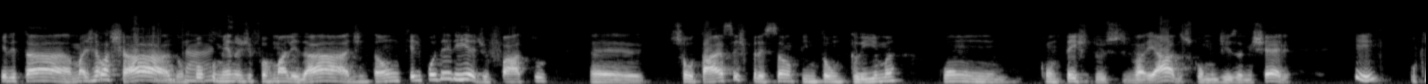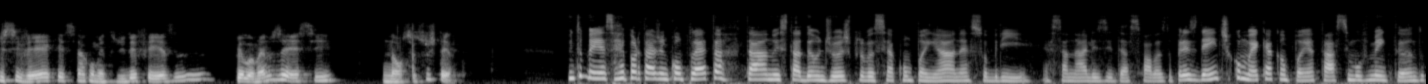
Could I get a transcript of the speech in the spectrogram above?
Ele está mais relaxado, um pouco menos de formalidade. Então, que ele poderia, de fato, é, soltar essa expressão. Pintou um clima com contextos variados, como diz a Michelle. E o que se vê é que esse argumento de defesa pelo menos esse não se sustenta. Muito bem, essa reportagem completa está no Estadão de hoje para você acompanhar né, sobre essa análise das falas do presidente, como é que a campanha está se movimentando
